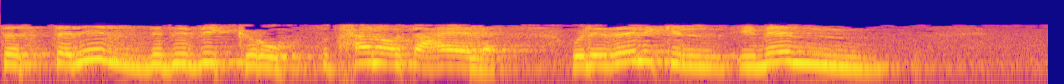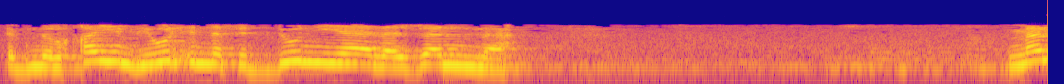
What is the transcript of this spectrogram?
تستلذ بذكره سبحانه وتعالى. ولذلك الإمام ابن القيم بيقول إن في الدنيا لجنة. من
